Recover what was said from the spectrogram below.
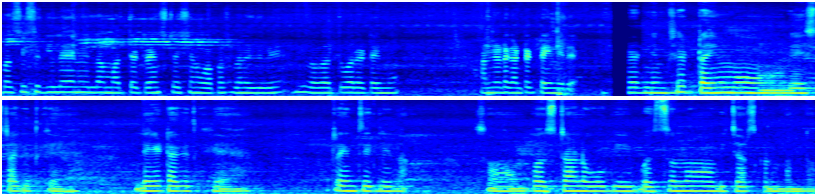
ಬಸ್ಸು ಸಿಗಲಿಲ್ಲ, ಏನೂ ಇಲ್ಲ. ಮತ್ತೆ ಟ್ರೈನ್ ಸ್ಟೇಷನ್ ವಾಪಸ್ ಬಂದಿದ್ದೀವಿ. ಇವಾಗ ಹತ್ತುವರೆ ಟೈಮು ಹನ್ನೆರಡು ಗಂಟೆಗೆ ಟೈಮ್ ಇದೆ. ಎರಡು ನಿಮಿಷ ಟೈಮು ವೇಸ್ಟ್ ಆಗಿದ್ದಕ್ಕೆ ಲೇಟ್ ಆಗಿದ್ದಕ್ಕೆ ಟ್ರೈನ್ ಸಿಗಲಿಲ್ಲ. ಸೊ ಬಸ್ ಸ್ಟ್ಯಾಂಡ್ ಹೋಗಿ ಬಸ್ಸನ್ನು ವಿಚಾರಿಸ್ಕೊಂಡು ಬಂದು,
